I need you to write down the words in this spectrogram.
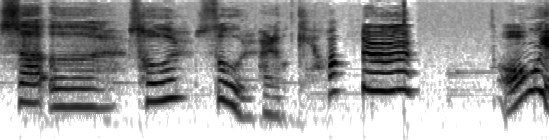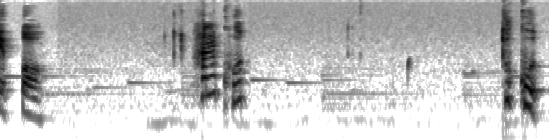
서울 서울 소울 발라볼게요. 확들 어우 예뻐. 한 콧, 두 콧.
